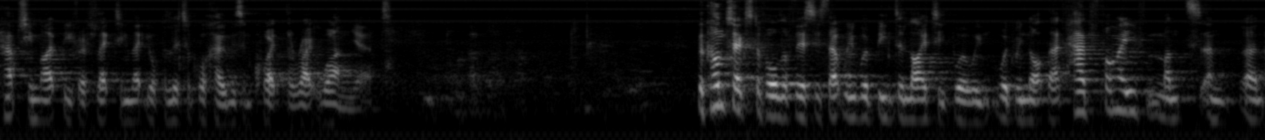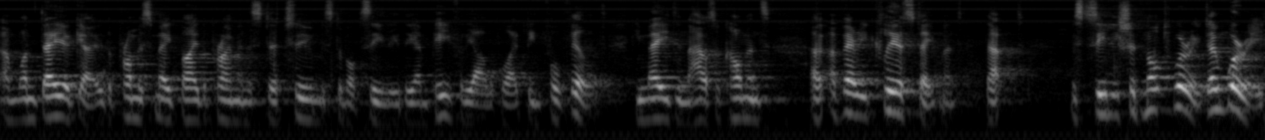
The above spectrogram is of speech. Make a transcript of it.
perhaps you might be reflecting that your political home isn't quite the right one yet. The context of all of this is that we would be delighted, were we, would we not, that had five months and, and, and one day ago the promise made by the Prime Minister to Mr Bob Seeley, the MP for the Isle of Wight, been fulfilled. He made in the House of Commons a, a very clear statement that Mr Seeley should not worry. Don't worry.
